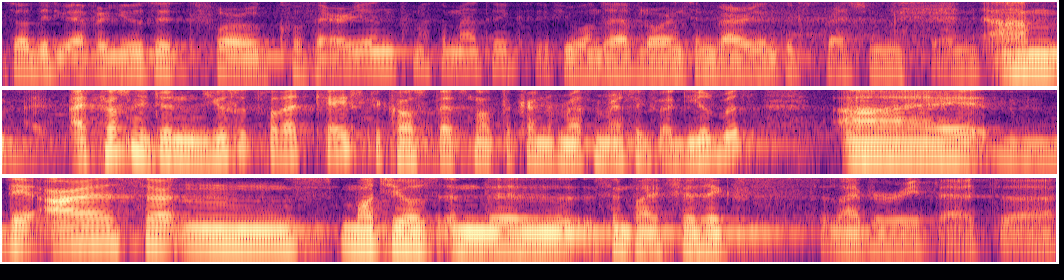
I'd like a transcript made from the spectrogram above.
So did you ever use it for covariant mathematics, if you want to have Lorentz invariant expressions? Um, I personally didn't use it for that case because that's not the kind of mathematics I deal with. Uh, there are certain modules in the SymPy physics library that uh,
